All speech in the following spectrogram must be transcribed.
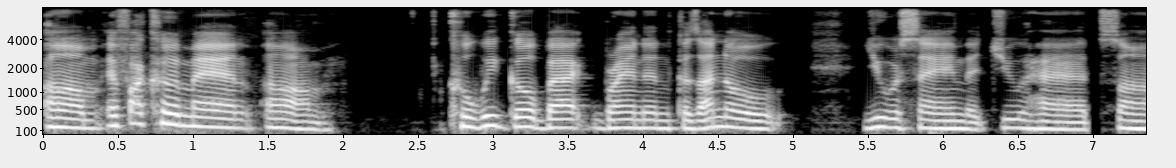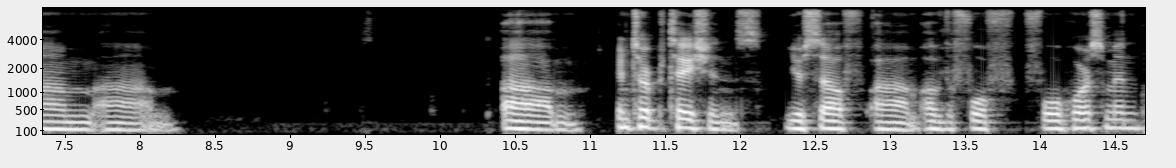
Um, if I could, man, um, could we go back, Brandon? Because I know you were saying that you had some um, um, interpretations yourself um, of the four four horsemen.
